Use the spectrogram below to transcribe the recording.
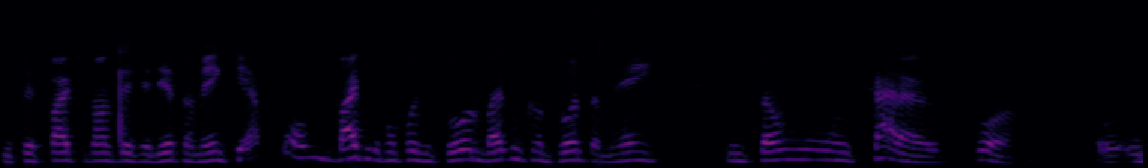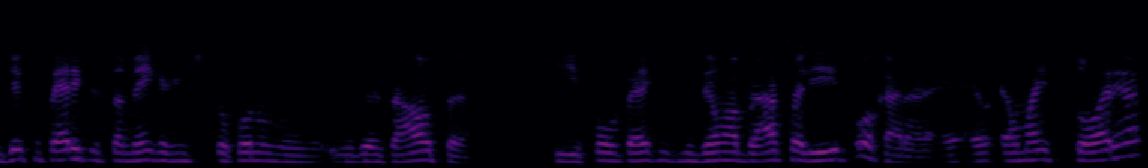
Que fez parte do nosso DVD também, que é pô, um baita do compositor, um baita do cantor também. Então, cara, pô, o dia que o Péricles também, que a gente tocou no, no Exalta, que pô, o Péricles me deu um abraço ali, pô, cara, é, é, é uma história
